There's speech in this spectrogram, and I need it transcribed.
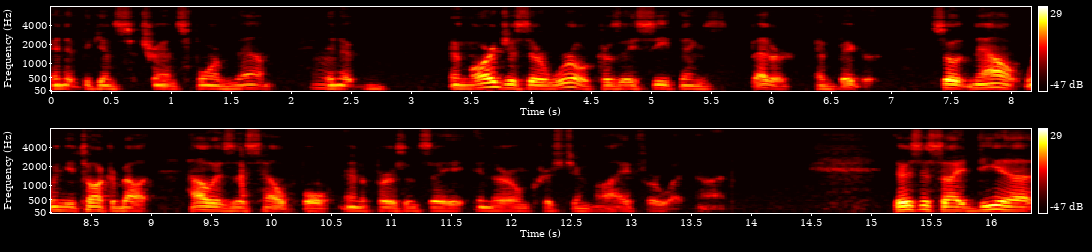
and it begins to transform them. Oh. And it enlarges their world because they see things better and bigger. So now, when you talk about how is this helpful in a person, say, in their own Christian life or whatnot, there's this idea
